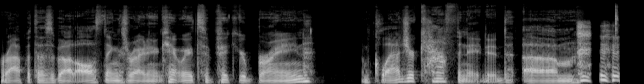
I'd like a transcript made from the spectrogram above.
rap with us about all things writing. Can't wait to pick your brain. I'm glad you're caffeinated. Um,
